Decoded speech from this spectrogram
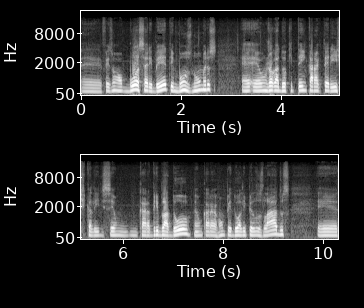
é, fez uma boa Série B, tem bons números. É, é um jogador que tem característica ali de ser um, um cara driblador, né? um cara rompedor ali pelos lados. É,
